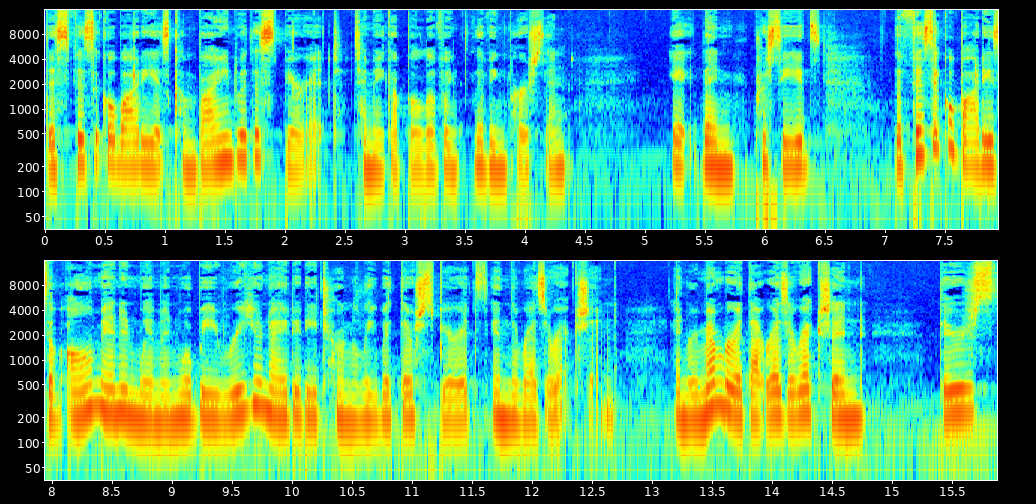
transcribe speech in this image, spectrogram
this physical body is combined with a spirit to make up a living, living person. It then proceeds the physical bodies of all men and women will be reunited eternally with their spirits in the resurrection. And remember, at that resurrection, there's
